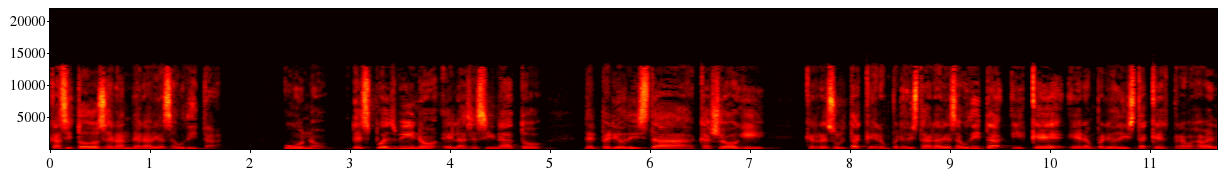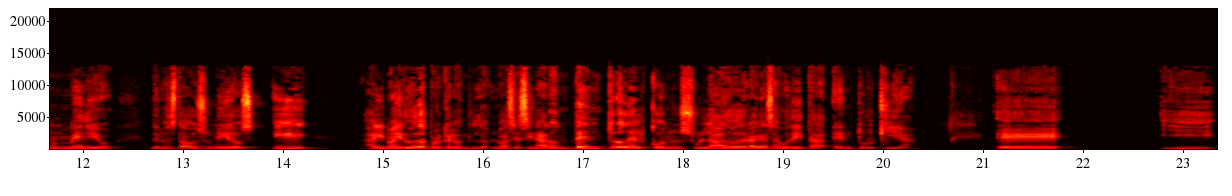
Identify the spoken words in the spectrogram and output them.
Casi todos eran de Arabia Saudita. Uno. Después vino el asesinato del periodista Khashoggi, que resulta que era un periodista de Arabia Saudita y que era un periodista que trabajaba en un medio de los Estados Unidos y ahí no hay duda porque lo, asesinaron dentro del consulado de Arabia Saudita en Turquía. Eh, y,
